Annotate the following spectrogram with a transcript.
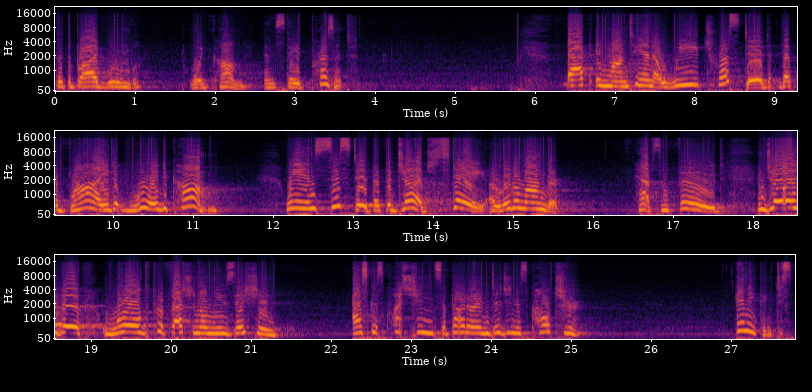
that the bridegroom would come and stayed present back in Montana, we trusted that the bride would come. We insisted that the judge stay a little longer, have some food, enjoy the world professional musician, ask us questions about our indigenous culture. Anything, just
